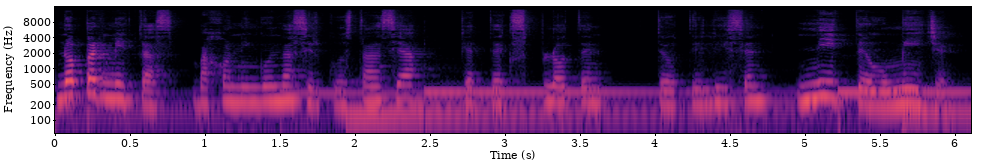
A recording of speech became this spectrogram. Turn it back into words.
No permitas, bajo ninguna circunstancia, que te exploten, te utilicen ni te humillen.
